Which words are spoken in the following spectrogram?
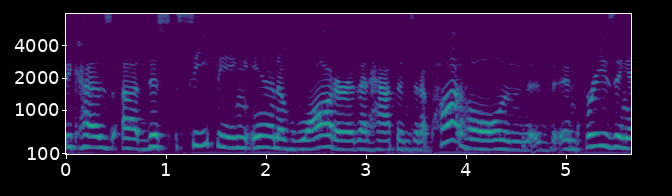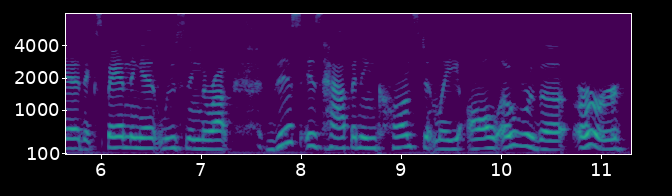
because uh, this seeping in of water that happens in a pothole and, and freezing it, expanding it, loosening the rock, this is happening constantly all over the earth,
